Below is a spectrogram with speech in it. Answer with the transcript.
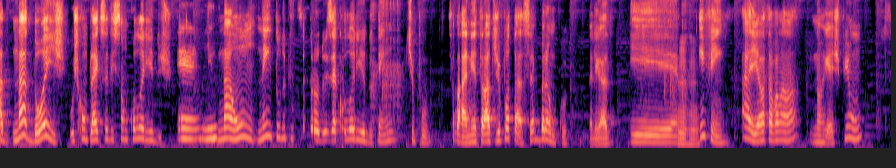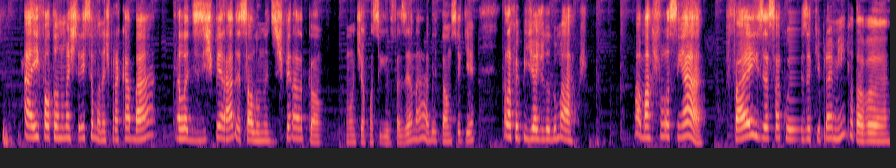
A, na 2, os complexos eles são coloridos. É, lindo. Na 1, nem tudo que você produz é colorido. Tem, tipo, sei lá, nitrato de potássio, é branco, tá ligado? E, Uhum. enfim, aí ela tava lá no Orgesp 1. Aí, faltando umas três semanas pra acabar, ela desesperada, essa aluna desesperada, porque ela não tinha conseguido fazer nada e tal, não sei o quê. Ela foi pedir ajuda do Marcos. O Marcos falou assim: ah, faz essa coisa aqui pra mim, que eu tava.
